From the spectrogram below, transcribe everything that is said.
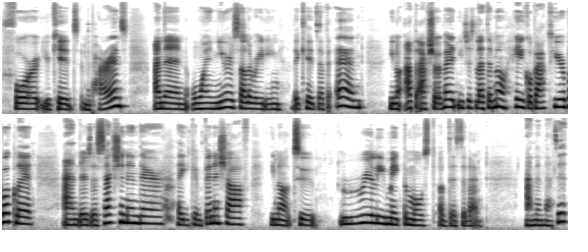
for your kids and the parents. And then when you're celebrating the kids at the end, you know, at the actual event, you just let them know, hey, go back to your booklet. And there's a section in there that you can finish off, you know, to really make the most of this event and then that's it.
